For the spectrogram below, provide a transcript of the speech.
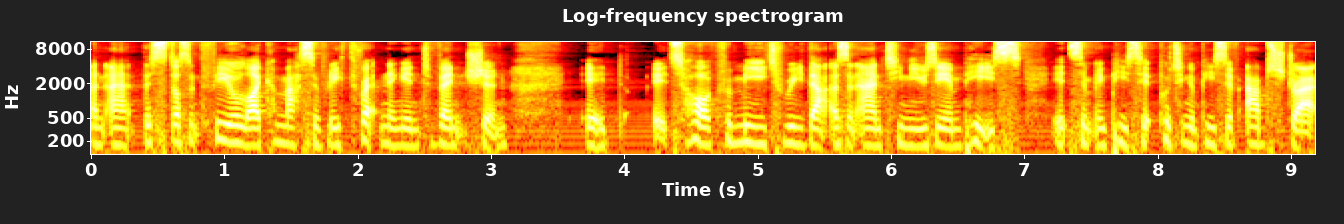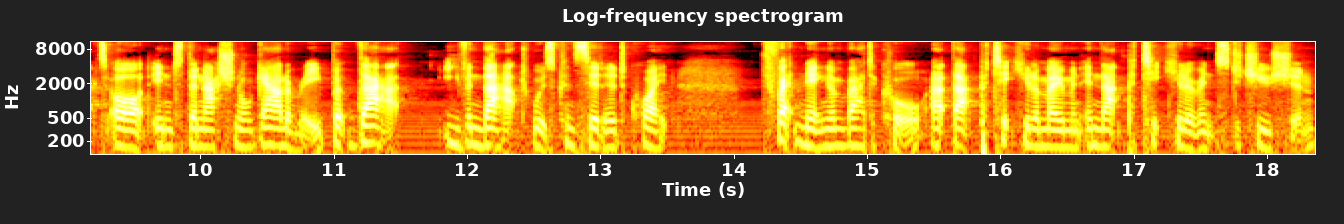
an ad, this doesn't feel like a massively threatening intervention. It, it's hard for me to read that as an anti-museum piece. It's simply piece, putting a piece of abstract art into the National Gallery, but that even that was considered quite threatening and radical at that particular moment in that particular institution.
